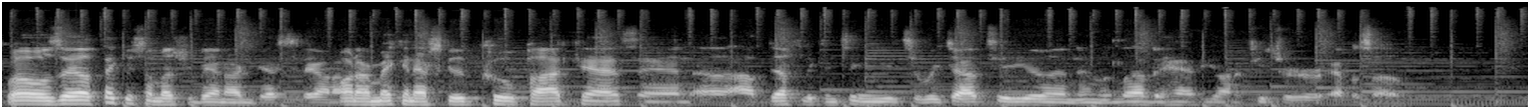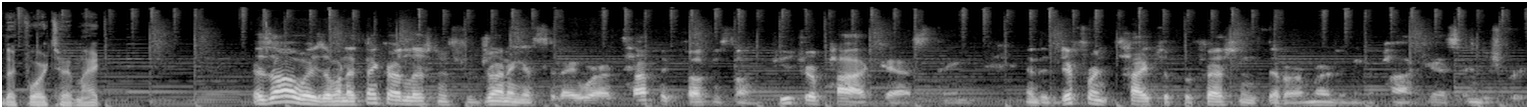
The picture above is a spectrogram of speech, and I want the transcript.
Well, Zell, thank you so much for being our guest today on, on our Making After School Cool podcast. And uh, I'll definitely continue to reach out to you and, and would love to have you on a future episode. Look forward to it, Mike. As always, I want to thank our listeners for joining us today, where our topic focused on future podcasting and the different types of professions that are emerging in the podcast industry.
